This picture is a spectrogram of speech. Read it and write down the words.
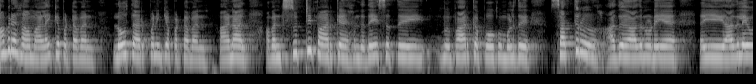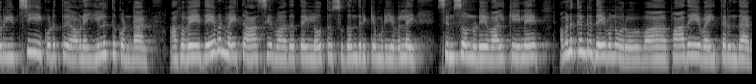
ஆபிரகாம் அழைக்கப்பட்டவன் லோத்து அர்ப்பணிக்கப்பட்டவன். ஆனால் அவன் சுற்றி பார்க்க அந்த தேசத்தை பார்க்க போகும் பொழுது சத்ரு அது அதனுடைய அதில் ஒரு இச்சையை கொடுத்து அவனை இழுத்து கொண்டான். ஆகவே தேவன் வைத்த ஆசீர்வாதத்தை லோத்து சுதந்திரிக்க முடியவில்லை. சிம்சோனுடைய வாழ்க்கையிலே அவனுக்கென்று தேவன் ஒரு வா பாதையை வைத்திருந்தார்.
